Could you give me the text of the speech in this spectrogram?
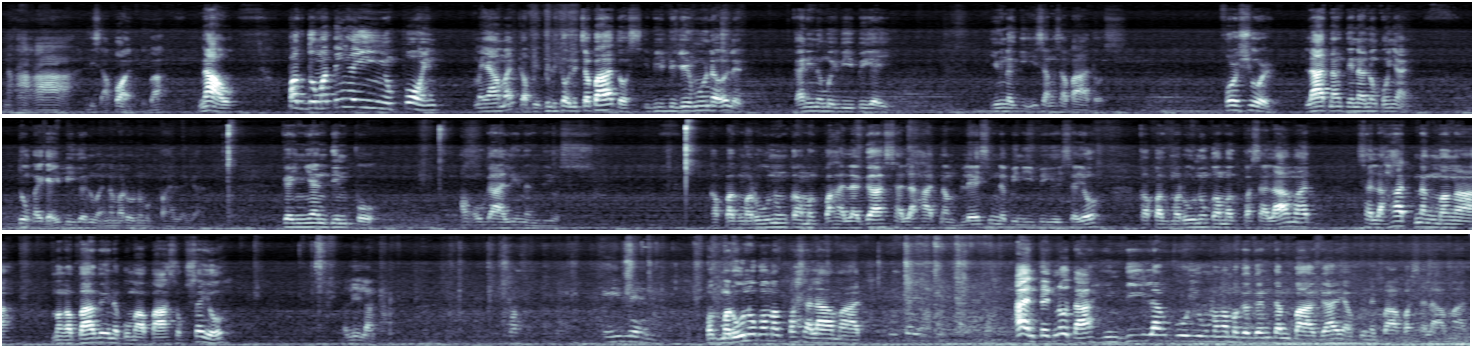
Nakaka-disappoint, di ba? Now, pag dumating ngayon yung point, mayaman ka, bibili ka ulit sapatos, ibibigay mo na ulit. Kanino mo ibibigay? Yung nag-iisang sapatos. For sure, lahat ng tinanong ko niyan, doon kay kaibigan mo na marunong magpahalaga. Ganyan din po ang ugali ng Diyos. Kapag marunong kang magpahalaga sa lahat ng blessing na binibigay sa'yo, kapag marunong kang magpasalamat sa lahat ng mga mga bagay na pumapasok sa'yo, dali lang. Amen. Pag marunong kang magpasalamat, ah, and take note ah, hindi lang po yung mga magagandang bagay ang pinagpapasalamat.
